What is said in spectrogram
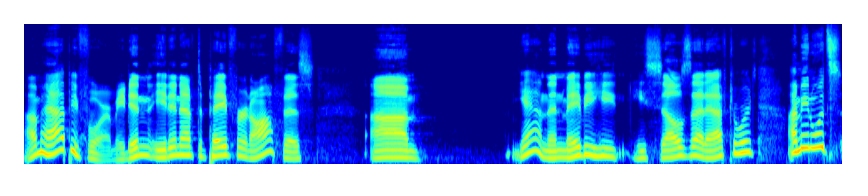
I'm happy for him. He didn't he didn't have to pay for an office. Um Yeah, and then maybe he he sells that afterwards. I mean, what's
